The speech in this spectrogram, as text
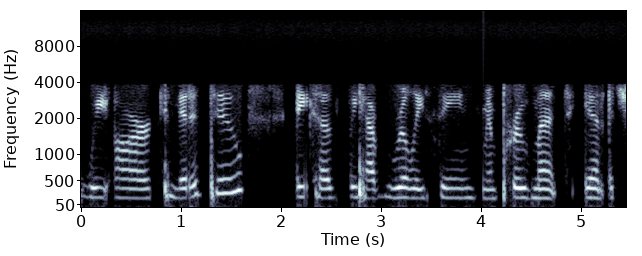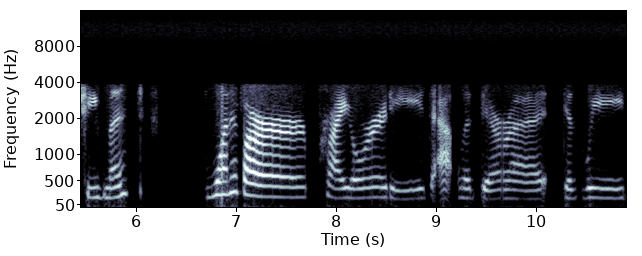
we are committed to because we have really seen improvement in achievement. One of our priorities at Ladera is we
